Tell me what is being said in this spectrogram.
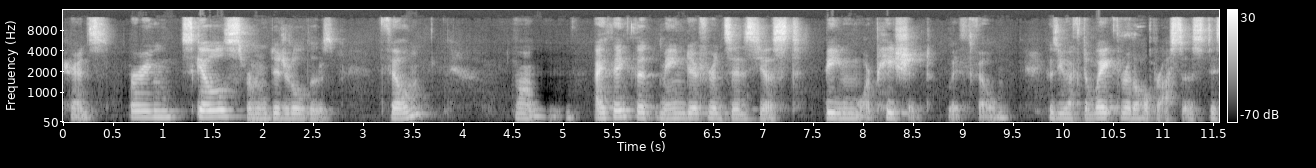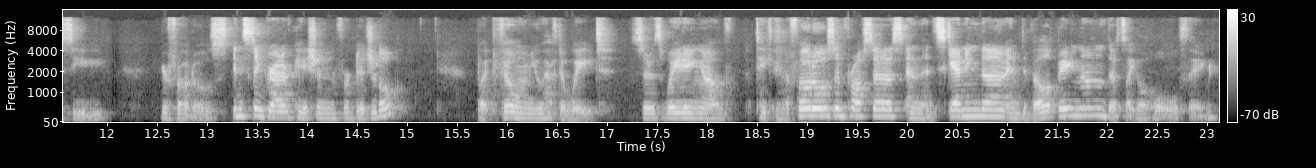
transferring skills from digital to film. Um, I think the main difference is just being more patient with film because you have to wait through the whole process to see your photos. Instant gratification for digital, but film you have to wait. So there's waiting of taking the photos in process and then scanning them and developing them. That's like a whole thing.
